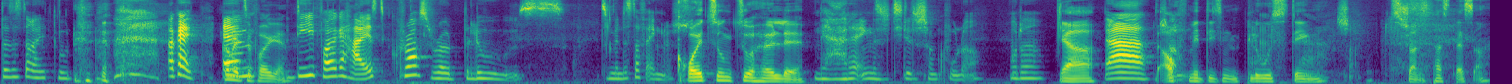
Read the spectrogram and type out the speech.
Das ist doch echt gut. Okay. Kommen wir ähm, zur Folge. Die Folge heißt Crossroad Blues. Zumindest auf Englisch. Kreuzung zur Hölle. ja, der englische Titel ist schon cooler, oder? Ja, Ja, schon. auch mit diesem Blues-Ding. Ja, schon. Ist schon, passt besser.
